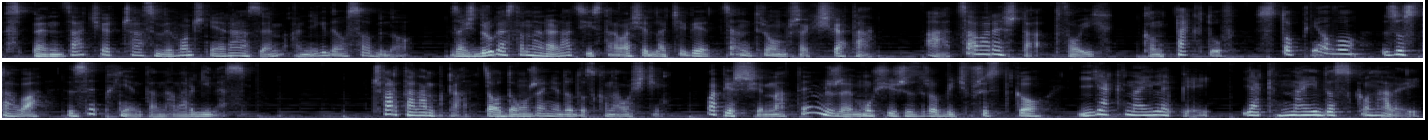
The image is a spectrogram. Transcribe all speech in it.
spędzacie czas wyłącznie razem, a nigdy osobno, zaś druga strona relacji stała się dla ciebie centrum wszechświata, a cała reszta Twoich kontaktów stopniowo została zepchnięta na margines. Czwarta lampka to dążenie do doskonałości. Łapiesz się na tym, że musisz zrobić wszystko jak najlepiej, jak najdoskonalej,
